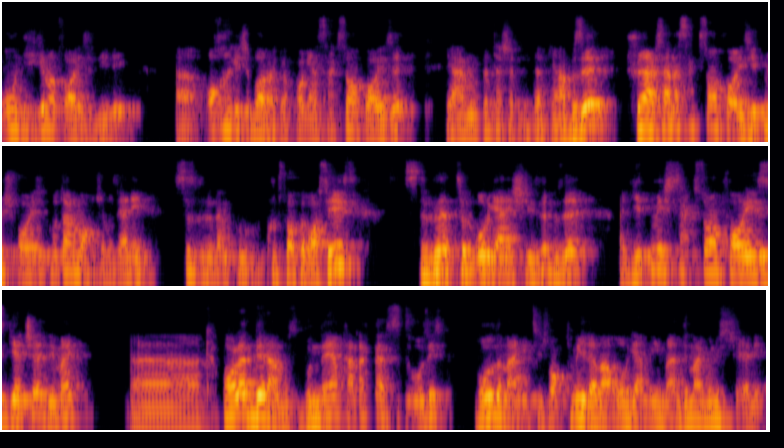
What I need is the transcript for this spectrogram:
o'n yigirma foizi deylik oxirigacha borar ekan qolgan sakson foizi yarmini tashlab ketar ekan biza shu narsani sakson foiz yetmish foizga ko'tarmoqchimiz. Ya'ni siz bizdan kurs sotib olsangiz sizni til o'rganishingizni biza yetmish sakson foizgacha demak e, kafolat beramiz. Bunda ham qanaqa? Siz o'zingiz bo'ldi manga telefon qilmanglar man o'rganmayman demagunizcha. Ya'ni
